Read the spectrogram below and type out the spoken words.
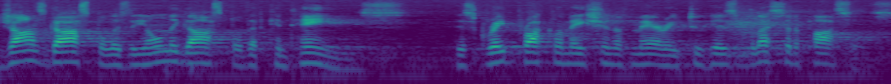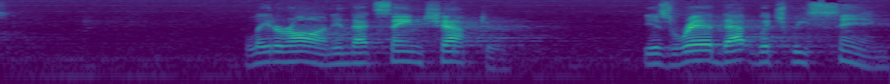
John's gospel is the only gospel that contains this great proclamation of Mary to his blessed apostles. Later on in that same chapter is read that which we sing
